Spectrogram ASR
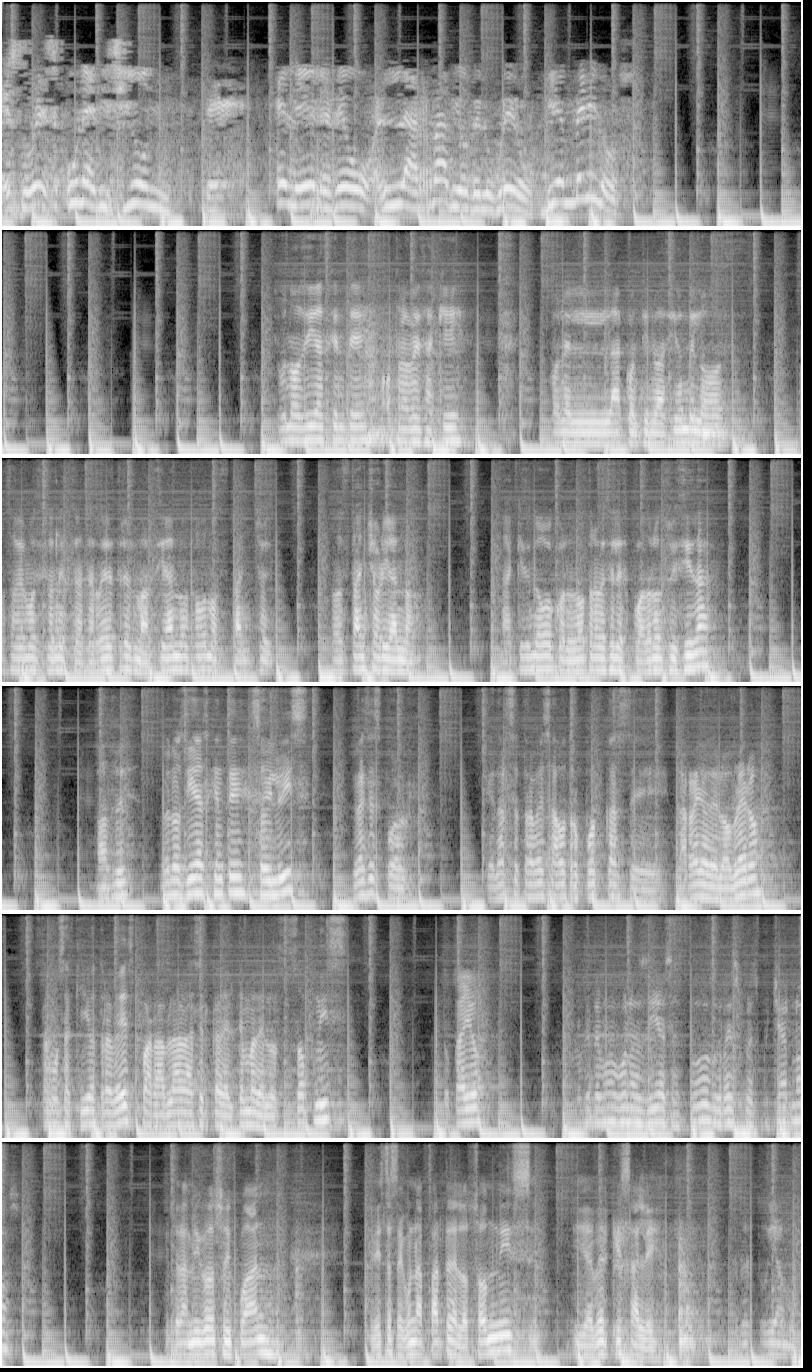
Esto es una edición de LRDO, la radio del obrero. Bienvenidos. Buenos días gente, otra vez aquí con el- la continuación de los... No sabemos si son extraterrestres, marcianos o nos están, cho- nos están choreando. Aquí de nuevo con otra vez el Escuadrón Suicida. ¿Vas Luis? Buenos días, gente. Soy Luis. Gracias por quedarse otra vez a otro podcast de La Radio del Obrero. Estamos aquí otra vez para hablar acerca del tema de los ovnis. Tocayo. ¿qué tal? Muy buenos días a todos, gracias por escucharnos. ¿Qué tal amigos? Soy Juan. En esta segunda parte de los ovnis y a ver qué sale. Lo estudiamos.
